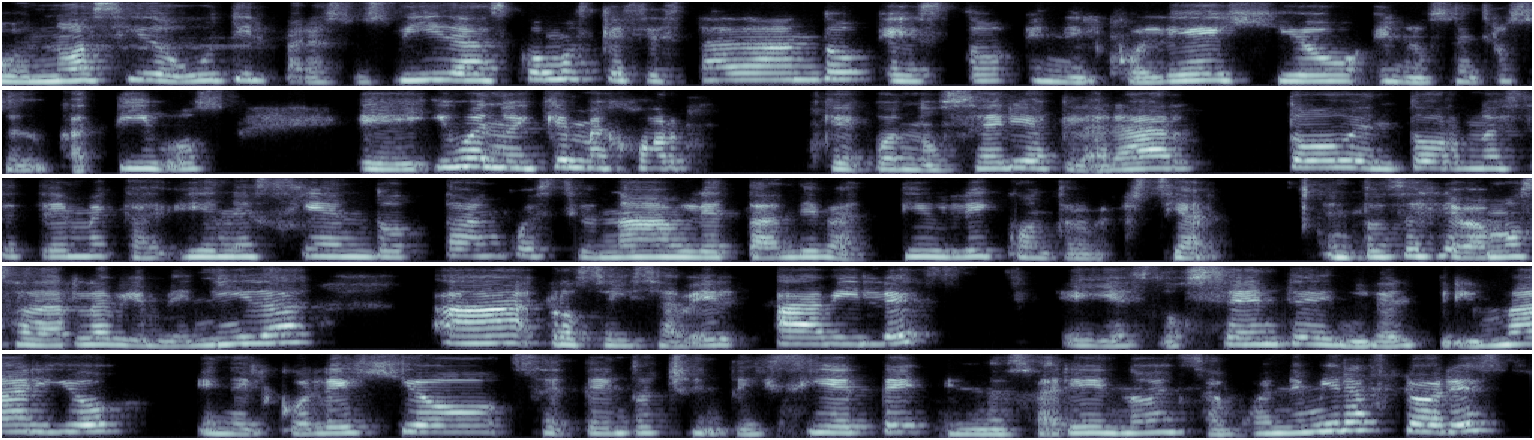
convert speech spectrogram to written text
o no ha sido útil para sus vidas, cómo es que se está dando esto en el colegio, en los centros educativos. Eh, y bueno, hay que mejor que conocer y aclarar todo en torno a este tema que viene siendo tan cuestionable, tan debatible y controversial. Entonces le vamos a dar la bienvenida a Rosa Isabel Áviles. Ella es docente de nivel primario en el Colegio 7087 en Nazareno, en San Juan de Miraflores,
